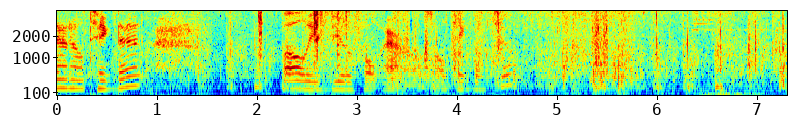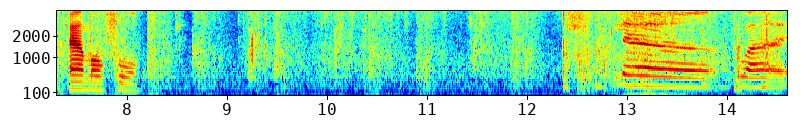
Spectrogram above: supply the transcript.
And I'll take that. All these beautiful arrows, I'll take them too. Ammo full. No, why?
